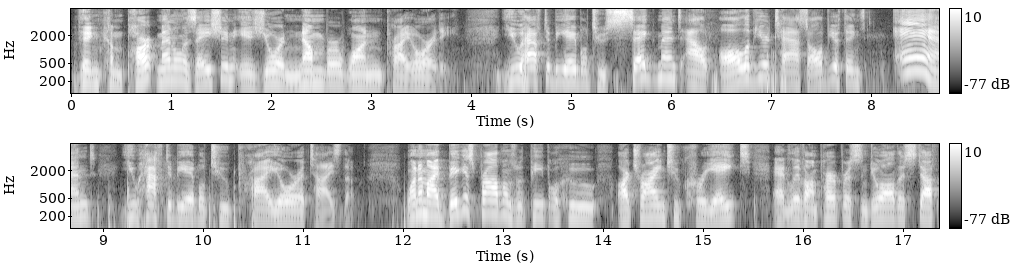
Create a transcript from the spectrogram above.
then compartmentalization is your number one priority. You have to be able to segment out all of your tasks, all of your things, and you have to be able to prioritize them. One of my biggest problems with people who are trying to create and live on purpose and do all this stuff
